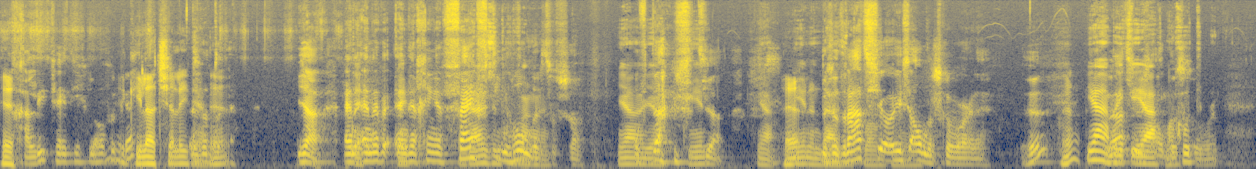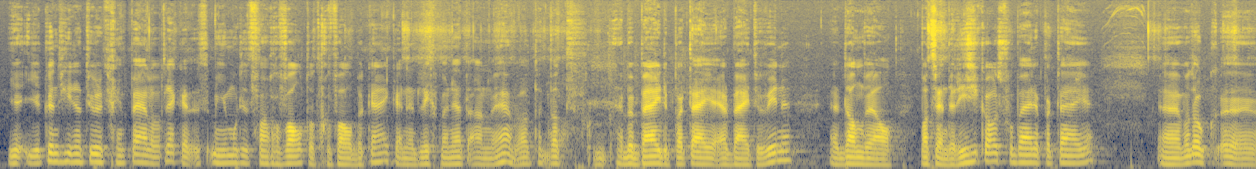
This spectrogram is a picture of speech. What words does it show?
ja. Galit heet die geloof ik. Gilad Shalit, ja. ja. en, en, en, en er gingen 1500 of zo. Ja, of ja, 1000, meer, ja. dus het ratio is anders geworden. Huh? Ja, ja weet je, ja, maar goed. Geworden. Je, je kunt hier natuurlijk geen pijl op trekken. Je moet het van geval tot geval bekijken. En het ligt maar net aan hè, wat, wat hebben beide partijen erbij te winnen. Uh, dan wel, wat zijn de risico's voor beide partijen? Uh, want ook, uh,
